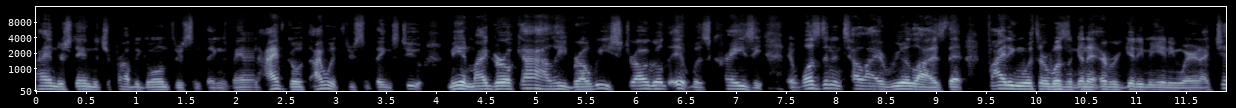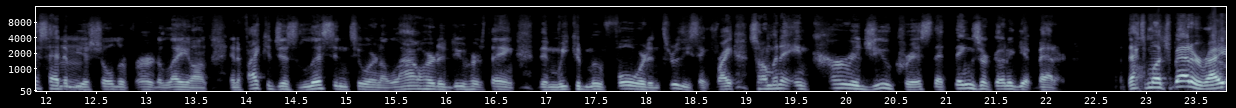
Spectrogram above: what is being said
I understand that you're probably going through some things, man. I've go I went through some things too. Me and my girl, golly, bro, we struggled. It was crazy. It wasn't until I realized that fighting with her wasn't going to ever get me anywhere, and I just had mm. to be a shoulder for her to lay on. And if I could just listen to her and allow her to do her thing, then we could move forward and through these things, right? So I'm going to encourage you, Chris, that things are going to get better. That's awesome. much better, right?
